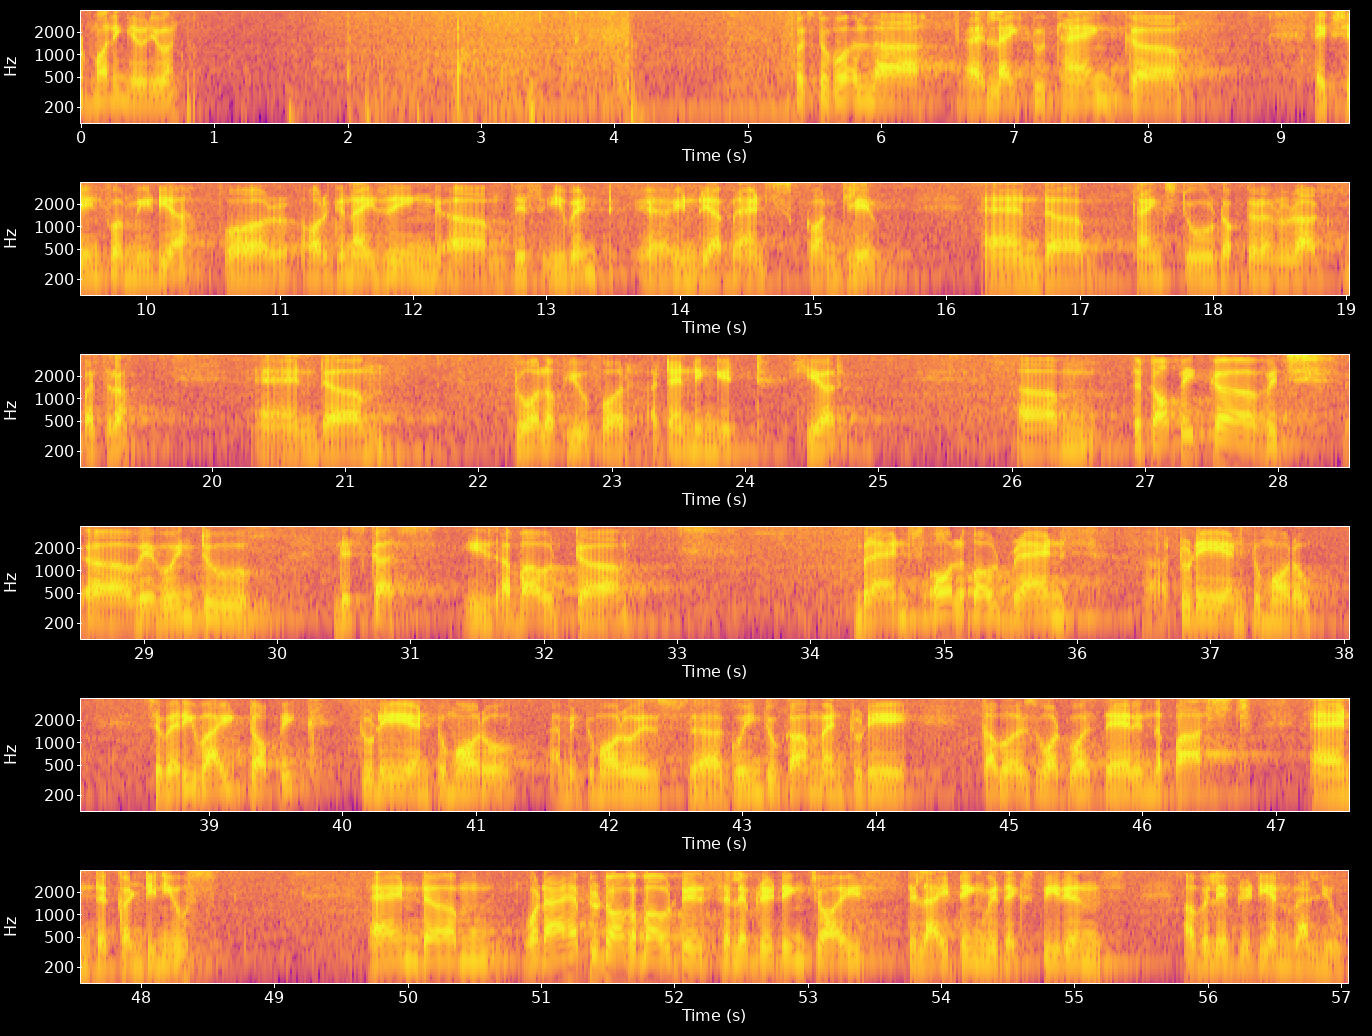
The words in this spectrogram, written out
Good morning, everyone. First of all, uh, I'd like to thank uh, Exchange for Media for organizing um, this event, uh, India Brands Conclave. And thanks to Dr. Anurag Batra, and um, to all of you for attending it here. Um, the topic which we're going to discuss is about uh, brands, all about brands, uh, today and tomorrow. It's a very wide topic, today and tomorrow. I mean, tomorrow is uh, going to come, and today covers what was there in the past and continues. And um, what I have to talk about is celebrating choice, delighting with experience, availability, and value.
